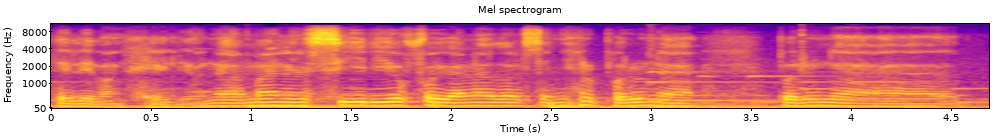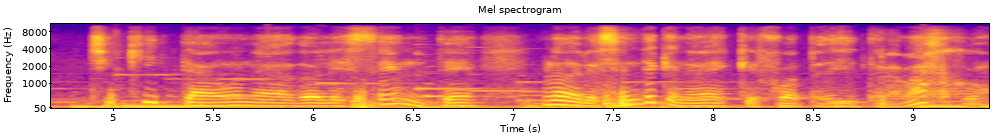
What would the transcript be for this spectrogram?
del Evangelio. Naaman el sirio fue ganado al Señor por una, por una chiquita, una adolescente, una adolescente que no es que fue a pedir trabajo.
